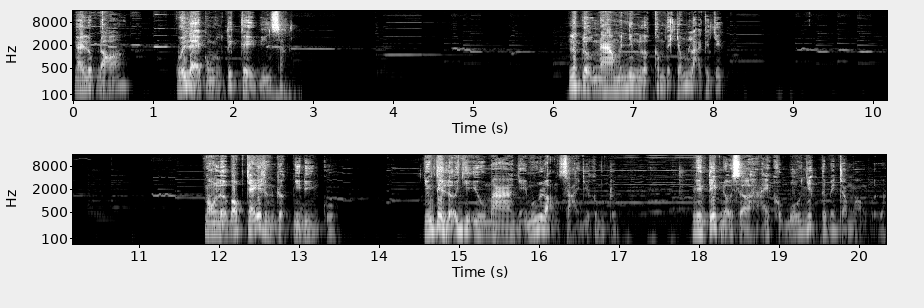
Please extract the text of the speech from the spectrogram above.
Ngay lúc đó, Quỷ lệ cùng lục tiết kỳ biến sắc. Lực lượng nào mà nhân lực không thể chống lại cái chứ? Ngọn lửa bốc cháy rừng rực như điên cuồng. Những tia lửa như yêu ma nhảy múa loạn xạ giữa không trung Nhìn tiếp nỗi sợ hãi khủng bố nhất từ bên trong ngọn lửa.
